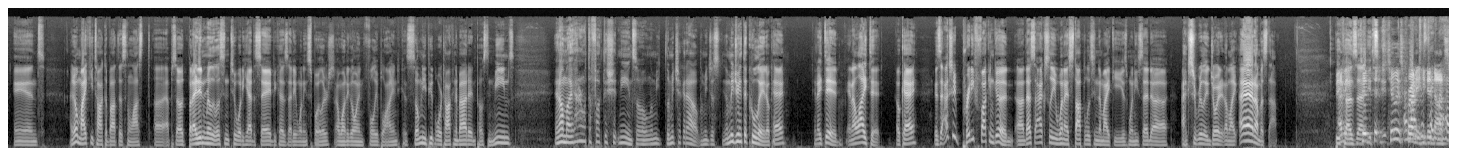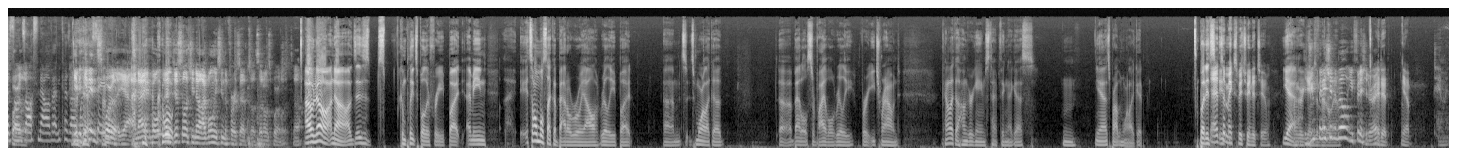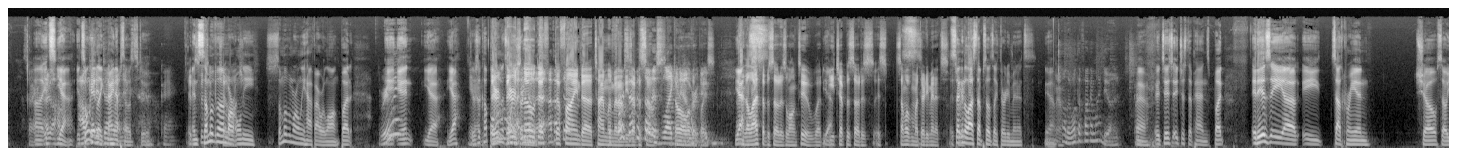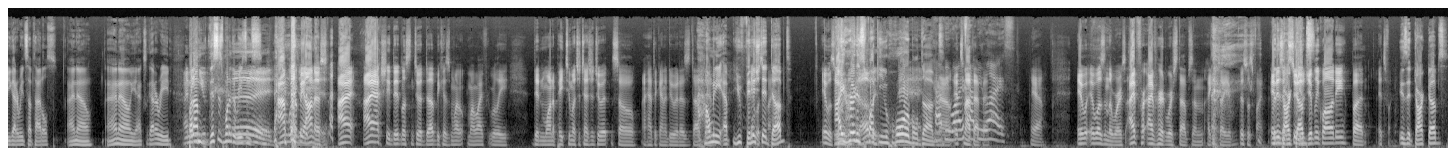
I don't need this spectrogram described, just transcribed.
And I know Mikey talked about this in the last uh, episode, but I didn't really listen to what he had to say because I didn't want any spoilers. I wanted to go in fully blind because so many people were talking about it and posting memes. And I'm like, I don't know what the fuck this shit means. So let me let me check it out. Let me just let me drink the Kool Aid, okay? And I did, and I liked it. Okay, it's actually pretty fucking good. Uh, that's actually when I stopped listening to Mikey. Is when he said, uh, "I actually really enjoyed it." I'm like, and I'm gonna stop because I mean, uh, to, it's, to, to his credit, he take did my not spoil it. off now then because He, he didn't spoil it, yeah. And I well, won't. and just to let you know, I've only seen the first episode, so don't spoil it. So. oh no, no, this is complete spoiler free. But I mean, it's almost like a battle royale, really. But um, it's it's more like a, a battle of survival, really, for each round. Kind of like a Hunger Games type thing, I guess. Hmm. Yeah, it's probably more like it. But it's yeah, it's it- a mix between the two. Yeah. Hunger Did Games you and finish it, Bill? You finished it, right? I did. Yep. Damn it. Sorry. Uh, it's- I- yeah, it's I'll only get it like nine episodes, next too. Okay. It's- and some of them are watch. only some of them are only half hour long. But Really? and yeah, yeah. There's a couple. There, of them there that's is like no 30 that. I def- defined uh, time the limit on first these episode episodes. is like They're all hour, over the dude. place. Yeah, And the last episode is long too, but Yeah. each episode is, is some of them are thirty minutes. It's Second weird. to last episode's like 30 minutes. Yeah. Yeah. Oh, then what the fuck am I doing? Yeah, it just it just depends, but it is a uh, a South Korean show, so you got to read subtitles. I know, I know, you actually got to read. I But, mean, um, you this is one of the reasons- I'm gonna be honest. I I actually did listen to a dub because my my wife really didn't want to pay too much attention to it, so I had to kind of do it as dub. How many ep- you finished was it dubbed? It was. I heard it's fucking horrible bad. dubbed. No, Happy it's wife, not that happy bad. life. Yeah. It, it wasn't the worst. I've heard, I've heard worse dubs, and I can tell you this was fine. it is The isn't dark Studio dubs? Ghibli quality, but it's fine. Is it dark dubs?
